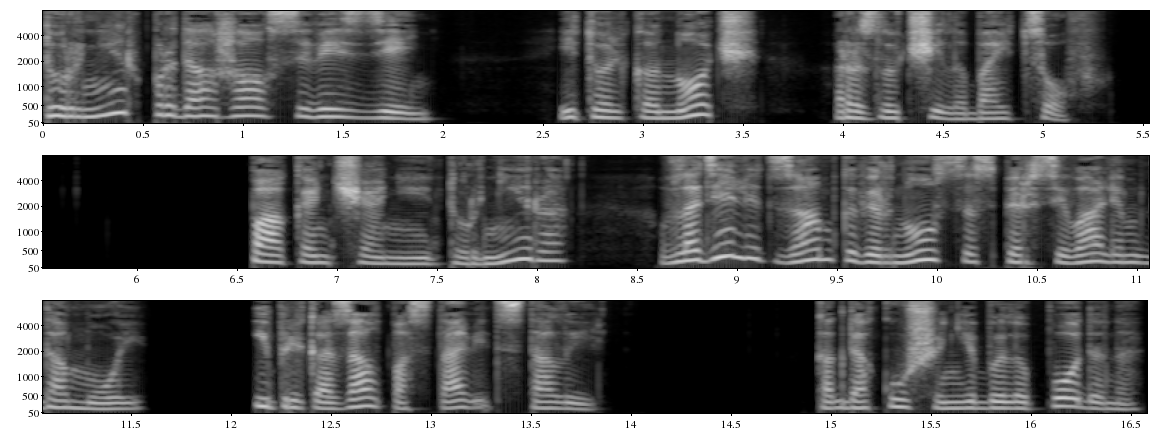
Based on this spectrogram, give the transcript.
Турнир продолжался весь день, и только ночь разлучила бойцов. По окончании турнира владелец замка вернулся с Персивалем домой и приказал поставить столы. Когда кушанье было подано,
